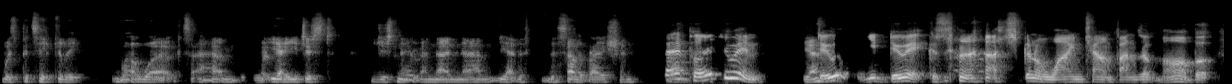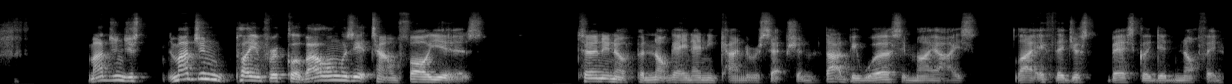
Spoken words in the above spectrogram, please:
was particularly well worked. Um, but yeah, you just you just knew. And then um, yeah, the, the celebration. Fair um, play to him. Yeah. Do it. You do it because that's going to wind town fans up more. But imagine just imagine playing for a club. How long was he at town? Four years. Turning up and not getting any kind of reception. That'd be worse in my eyes. Like if they just basically did nothing.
